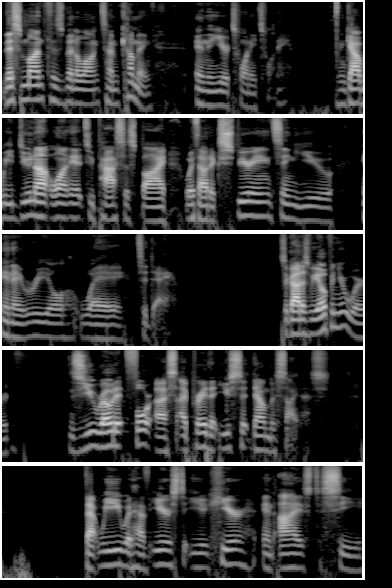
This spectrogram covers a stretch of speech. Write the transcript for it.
This month has been a long time coming in the year 2020. And God, we do not want it to pass us by without experiencing you in a real way today. So, God, as we open your word, as you wrote it for us, I pray that you sit down beside us that we would have ears to hear and eyes to see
